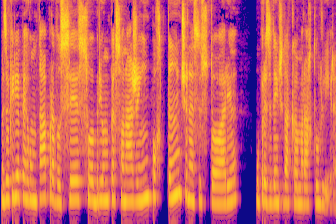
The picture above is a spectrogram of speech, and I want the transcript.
Mas eu queria perguntar para você sobre um personagem importante nessa história o presidente da Câmara, Arthur Lira.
